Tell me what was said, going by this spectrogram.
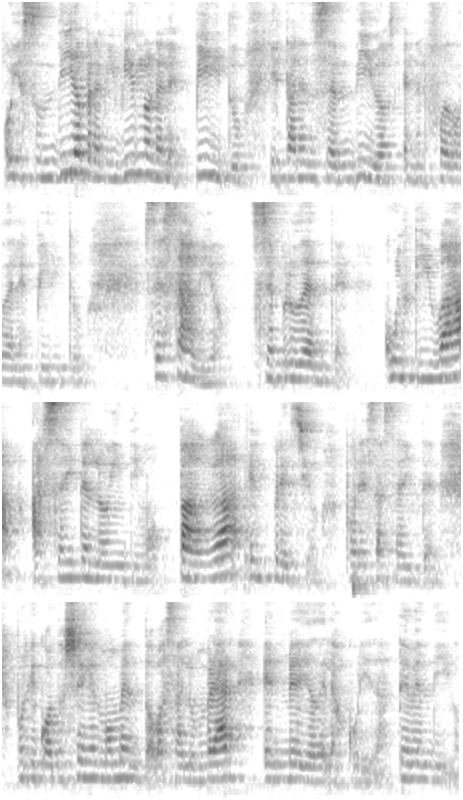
Hoy es un día para vivirlo en el espíritu y estar encendidos en el fuego del espíritu. Sé sabio, sé prudente, cultiva aceite en lo íntimo, paga el precio por ese aceite, porque cuando llegue el momento vas a alumbrar en medio de la oscuridad. Te bendigo.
